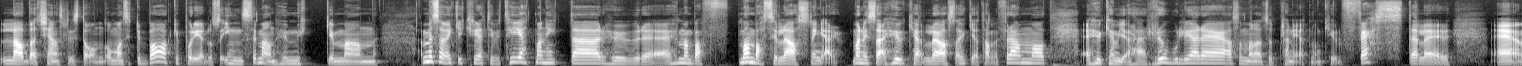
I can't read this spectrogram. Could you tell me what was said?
laddat känslostånd. Om man ser tillbaka på det då så inser man hur mycket man men så mycket kreativitet man hittar, hur, eh, hur man, bara, man bara ser lösningar. Man är så här, hur kan jag lösa, hur kan jag ta mig framåt, eh, hur kan vi göra det här roligare? Alltså man har typ planerat någon kul fest eller eh,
